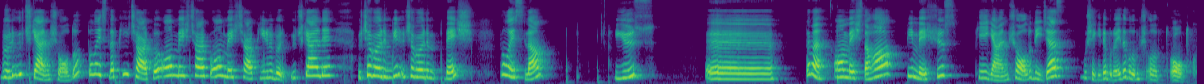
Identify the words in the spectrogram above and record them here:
bölü 3 gelmiş oldu. Dolayısıyla pi çarpı 15 çarpı 15 çarpı 20 bölü 3 geldi. 3'e böldüm 1, 3'e böldüm 5. Dolayısıyla 100 e, Değil mi? 15 daha 1500 pi gelmiş oldu diyeceğiz. Bu şekilde burayı da bulmuş olduk.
